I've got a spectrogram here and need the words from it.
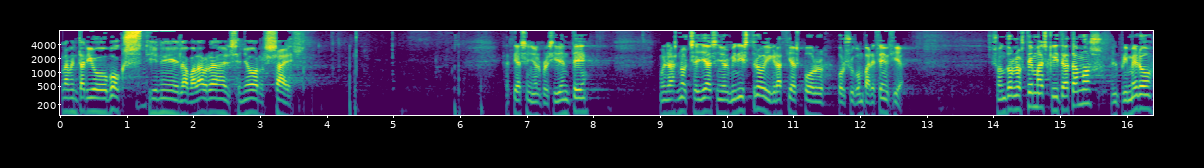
parlamentario Vox tiene la palabra el señor Sáez. Gracias, señor presidente. Buenas noches ya, señor ministro, y gracias por, por su comparecencia. Son dos los temas que hoy tratamos. El primero,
